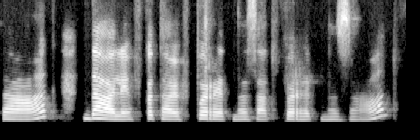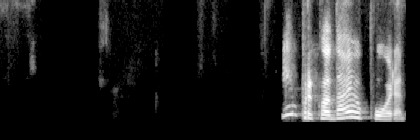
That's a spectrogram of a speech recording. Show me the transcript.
Так, далі вкатаю вперед-назад, вперед-назад. І прикладаю поряд.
